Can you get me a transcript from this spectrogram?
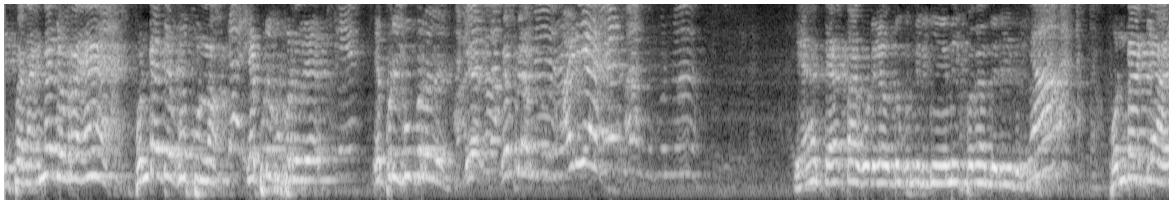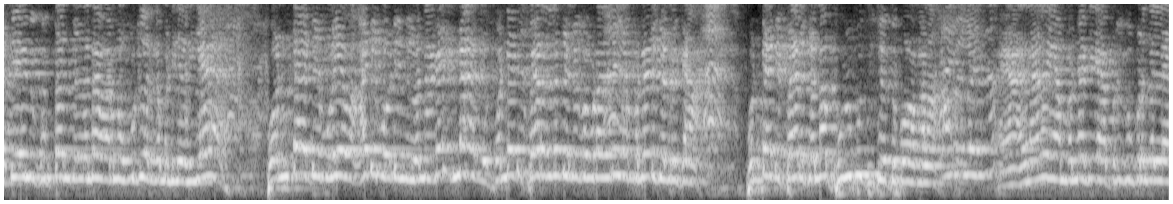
இப்ப நான் என்ன சொல்றேன்? பொண்டாட்டிய கூப்பிடணும். எப்படி கூப்பிடுறது? எப்படி கூப்பிடுறது. ஏன் தேத்தா குடியில வந்து குந்திருக்கீங்கன்னு இப்பதான் தெரியுது. பொண்டாட்டிய அடியேன்னு கூப்பிட்டா இல்லைன்னா வரணும் வீட்டுல இருக்க மாட்டேங்கிறீங்க. பொண்டாட்டி போய் ஆடி போடின்னு சொன்னாங்க என்ன அது பொண்டாட்டி பேரெல்லாம் சொல்லிக்க கூடாதுன்னு என் பொண்டாட்டி சொல்லிருக்கான். பொண்டாட்டி பேரை சொன்னா புழு குத்தி சேர்த்து போவாங்களாம். அதனால என் பொண்டாட்டி அப்படி கூப்பிடுறது இல்ல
